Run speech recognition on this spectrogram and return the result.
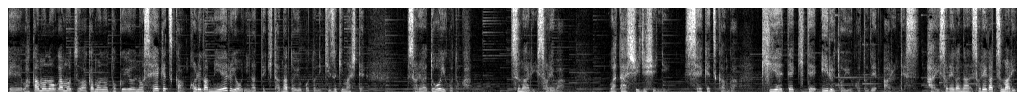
えー、若者が持つ若者特有の清潔感これが見えるようになってきたなということに気づきましてそれはどういうことか。つまりそれは私自身に清潔感が消えてきているということであるんです。はいそれがなそれがつまり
